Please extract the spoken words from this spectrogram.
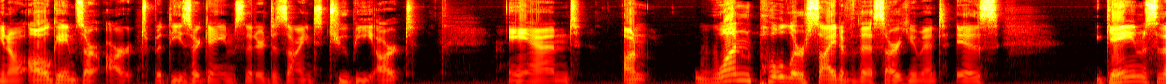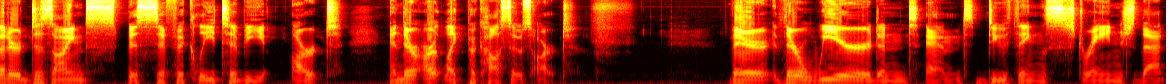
you know, all games are art, but these are games that are designed to be art. And on one polar side of this argument is games that are designed specifically to be art, and they're art like Picasso's art. They're they're weird and and do things strange that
